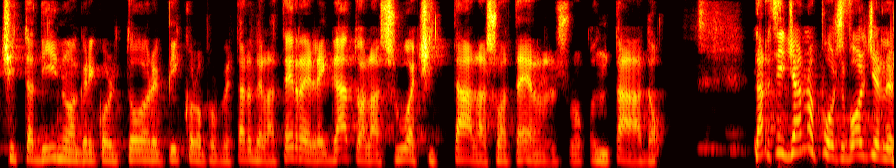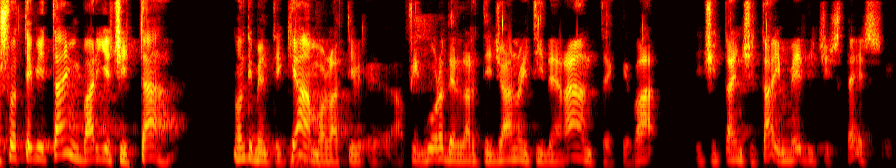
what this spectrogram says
cittadino, agricoltore, piccolo proprietario della terra è legato alla sua città, alla sua terra, al suo contado, l'artigiano può svolgere le sue attività in varie città. Non dimentichiamo la, figura dell'artigiano itinerante che va di città in città, i medici stessi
